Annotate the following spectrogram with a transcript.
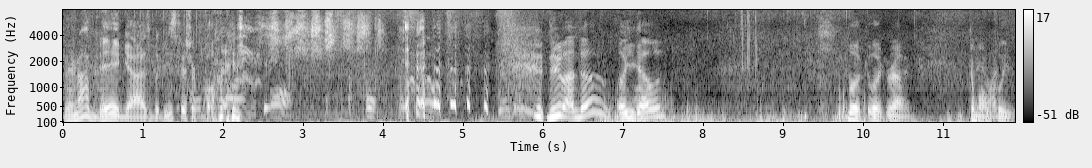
They're not big, guys, but these fish are fun. Dude, I know. Oh, you got one? Look, look, Ryan. Come on, please.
